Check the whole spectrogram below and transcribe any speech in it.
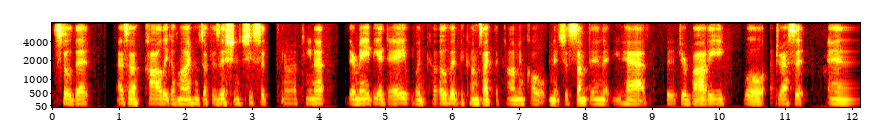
so that, as a colleague of mine who's a physician, she said, you know, Tina, there may be a day when COVID becomes like the common cold, and it's just something that you have that your body will address it and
